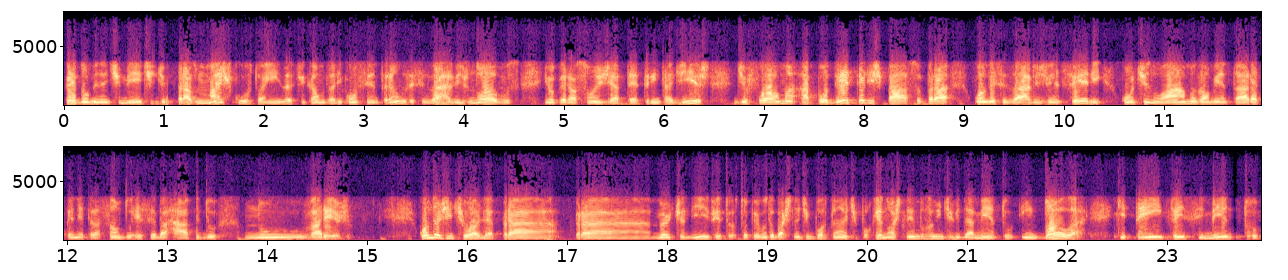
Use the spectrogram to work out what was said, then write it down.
predominantemente de prazo mais curto ainda, ficamos ali, concentramos esses ARVs novos em operações de até 30 dias, de forma a poder ter espaço para, quando esses ARVs vencerem, continuarmos a aumentar a penetração do receba rápido no varejo. Quando a gente olha para Merchant Vitor, sua pergunta é bastante importante, porque nós temos um endividamento em dólar que tem vencimento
